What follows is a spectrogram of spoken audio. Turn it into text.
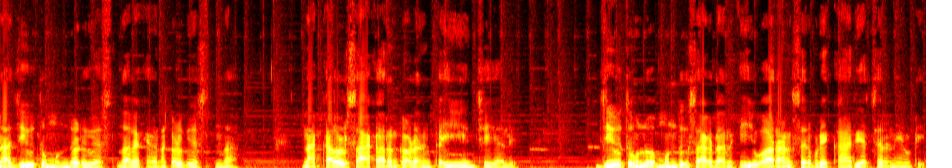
నా జీవితం ముందడుగు వేస్తుందా లేక వెనకడుగు వేస్తుందా? నా కళలు సాకారం కావడానికి ఇంకా ఏం చేయాలి? జీవితంలో ముందుకు సాగడానికి ఈ వారానికి సరిపడే కార్యాచరణ ఏమిటి?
